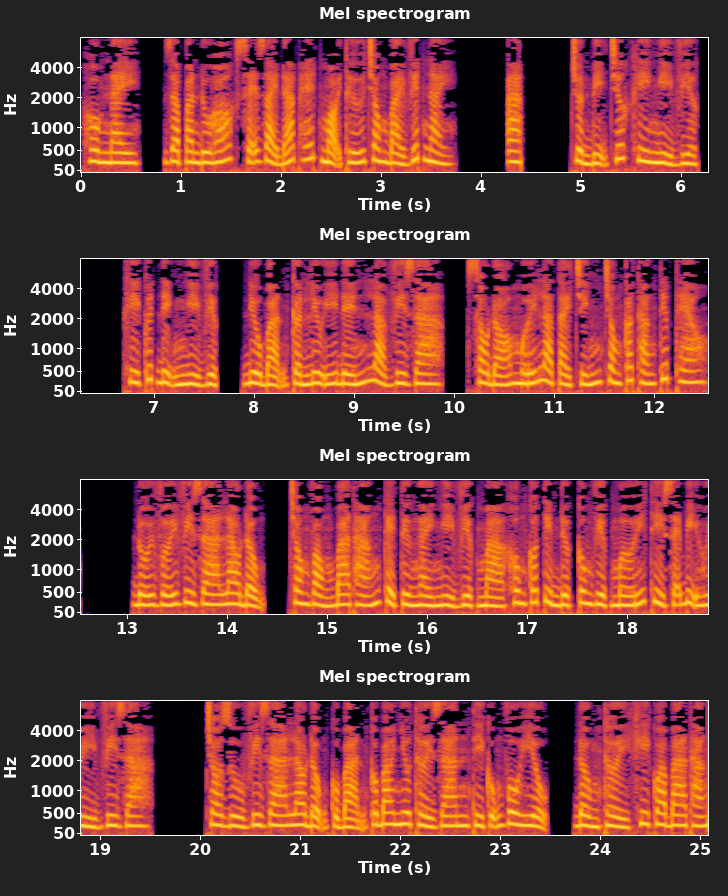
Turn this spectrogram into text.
Hôm nay, Japanduhoc sẽ giải đáp hết mọi thứ trong bài viết này. A. Chuẩn bị trước khi nghỉ việc. Khi quyết định nghỉ việc, điều bạn cần lưu ý đến là visa, sau đó mới là tài chính trong các tháng tiếp theo. Đối với visa lao động, trong vòng 3 tháng kể từ ngày nghỉ việc mà không có tìm được công việc mới thì sẽ bị hủy visa. Cho dù visa lao động của bạn có bao nhiêu thời gian thì cũng vô hiệu, đồng thời khi qua 3 tháng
